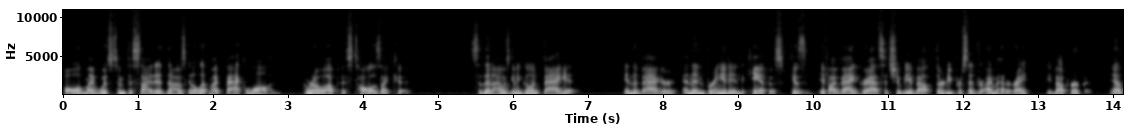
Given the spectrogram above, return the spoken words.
all of my wisdom, decided that I was going to let my back lawn grow up as tall as I could. So then I was going to go and bag it in the bagger and then bring it into campus. Because if I bag grass, it should be about 30% dry matter, right? Be about perfect. Yeah.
